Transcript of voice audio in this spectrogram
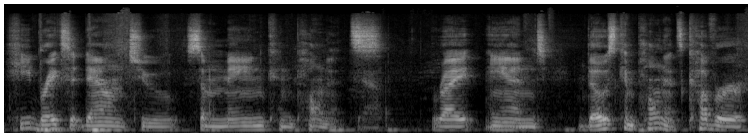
he breaks it down to some main components right? Mm-hmm. And those components cover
